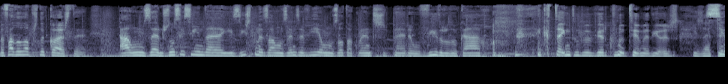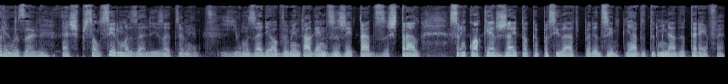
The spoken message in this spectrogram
Mafalda Lopes da Costa, há uns anos, não sei se ainda existe, mas há uns anos havia uns autocolantes para o vidro do carro que tem tudo a ver com o tema de hoje. Exatamente. Ser um azelho. A expressão ser um azelho, exatamente. E um azelho é obviamente alguém desajeitado, desastrado, sem qualquer jeito ou capacidade para desempenhar determinada tarefa.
